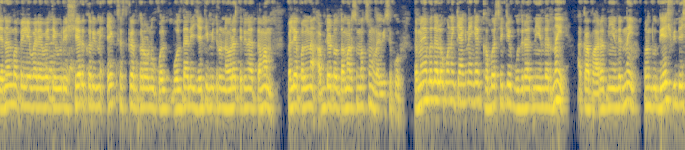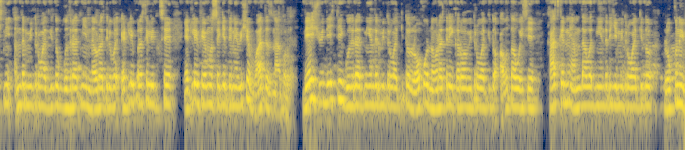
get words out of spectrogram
ચેનલમાં પહેલી વાર આવે તે વીડિયો શેર કરીને એક સબસ્ક્રાઈબ કરવાનું બોલતા નહીં. જેથી મિત્રો નવરાત્રીના તમામ પલે પલના અપડેટો તમારા સમક્ષ હું લાવી શકું. તમે બધા લોકોને ક્યાંક ને ક્યાંક ખબર છે કે ગુજરાતની અંદર નહીં આખા ભારતની અંદર નહીં, પરંતુ દેશ વિદેશની અંદર મિત્રો વાત કીધું ગુજરાતની નવરાત્રી ભાઈ એટલી પ્રચલિત છે, એટલી ફેમસ છે કે તેના વિશે વાત જ ના કરો. દેશ વિદેશથી ગુજરાતની અંદર મિત્રો વાત કીધું લોકો નવરાત્રી કરવા મિત્રો વાત કીધું આવતા હોય છે. ખાસ કરીને અમદાવાદની અંદર જે મિત્રો વાત કીધું લોકોની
